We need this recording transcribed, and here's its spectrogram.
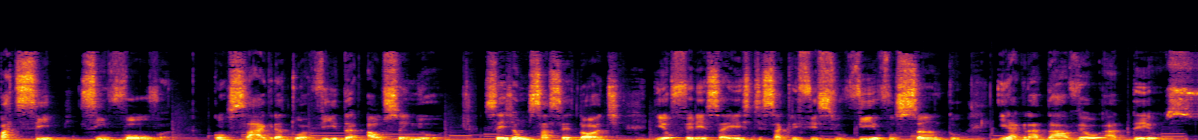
participe, se envolva, consagre a tua vida ao Senhor. Seja um sacerdote e ofereça este sacrifício vivo, santo e agradável a Deus.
